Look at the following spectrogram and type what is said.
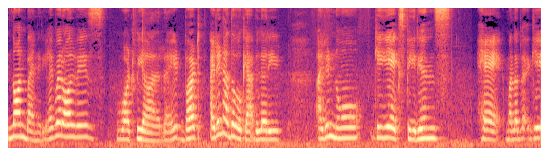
non-binary like we're always what we are right but i didn't have the vocabulary i didn't know कि ये एक्सपीरियंस है मतलब ये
